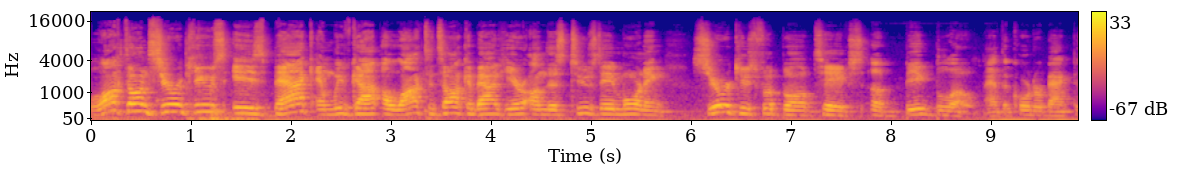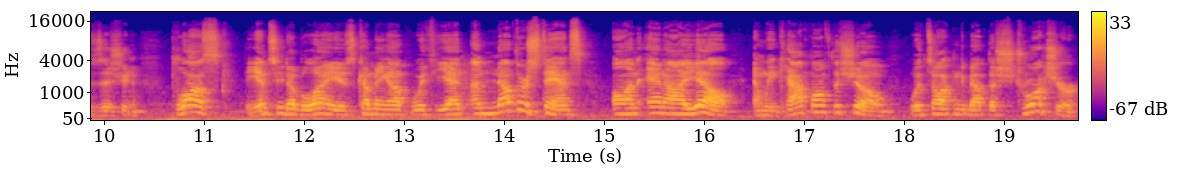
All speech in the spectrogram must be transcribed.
Locked on Syracuse is back, and we've got a lot to talk about here on this Tuesday morning. Syracuse football takes a big blow at the quarterback position. Plus, the NCAA is coming up with yet another stance on NIL, and we cap off the show with talking about the structure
